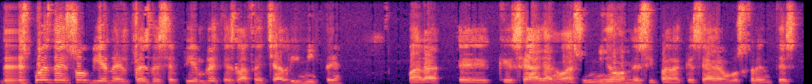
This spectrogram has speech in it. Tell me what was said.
Después de eso viene el 3 de septiembre, que es la fecha límite para eh, que se hagan las uniones y para que se hagan los frentes.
